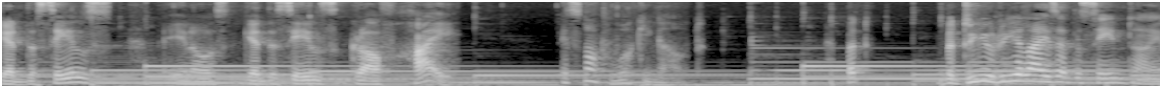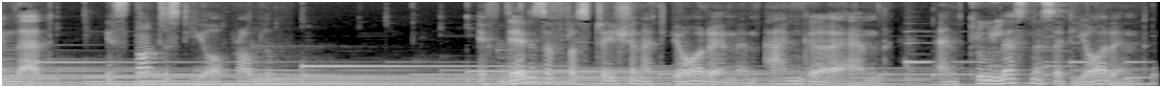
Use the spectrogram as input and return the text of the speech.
get the sales, you know, get the sales graph high. It's not working out. But but do you realize at the same time that it's not just your problem? If there is a frustration at your end and anger and and cluelessness at your end,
